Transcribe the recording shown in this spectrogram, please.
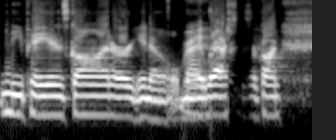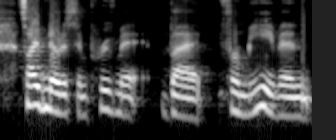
knee pain is gone or you know my right. rashes are gone so i've noticed improvement but for me even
